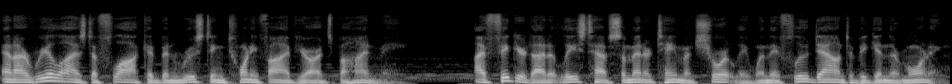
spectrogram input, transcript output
and I realized a flock had been roosting 25 yards behind me. I figured I'd at least have some entertainment shortly when they flew down to begin their morning.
